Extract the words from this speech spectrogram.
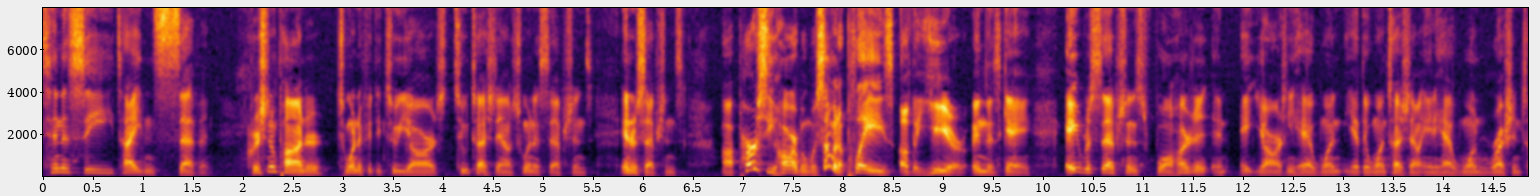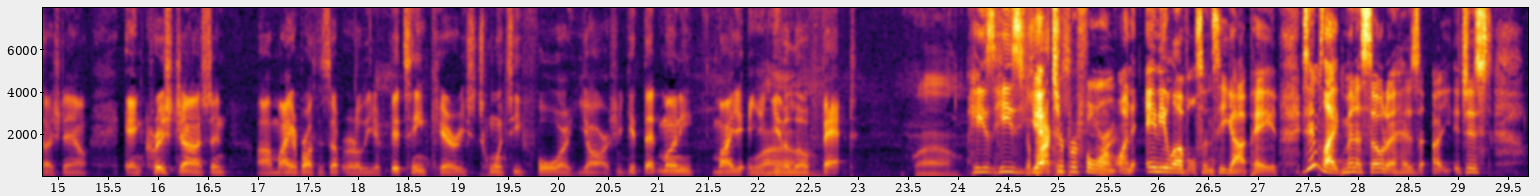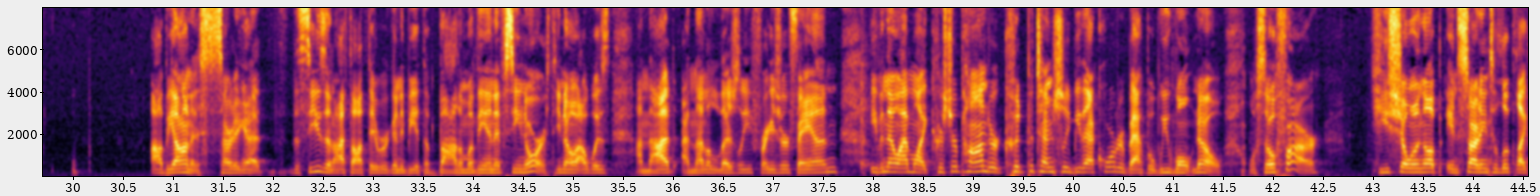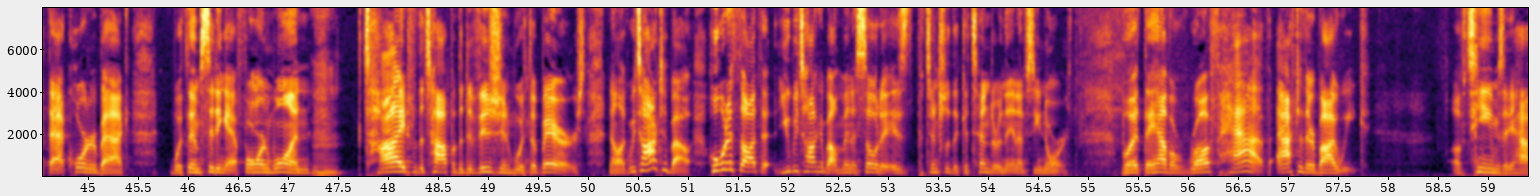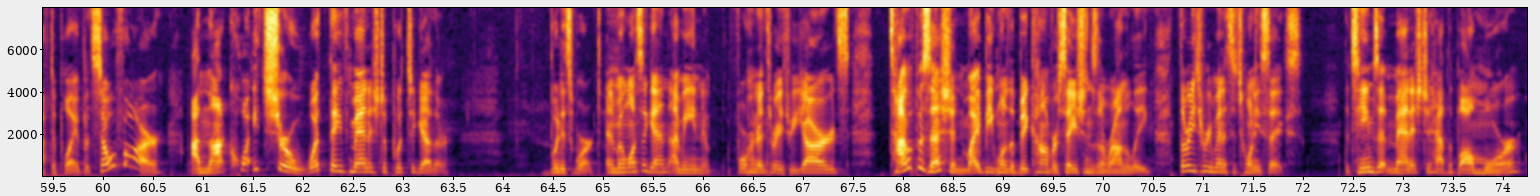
Tennessee Titans, 7. Christian Ponder, 252 yards, two touchdowns, two interceptions. Interceptions. Uh, Percy Harvin with some of the plays of the year in this game. Eight receptions for 108 yards. He had one. He had the one touchdown, and he had one rushing touchdown. And Chris Johnson, uh, Maya brought this up earlier. 15 carries, 24 yards. You get that money, Maya, and you get a little fat. Wow. He's he's yet to Vikings- perform on any level since he got paid. It seems like Minnesota has uh, it just. I'll be honest. Starting at the season, I thought they were going to be at the bottom of the NFC North. You know, I was. I'm not. I'm not a Leslie Frazier fan. Even though I'm like Christian Ponder could potentially be that quarterback, but we won't know. Well, so far, he's showing up and starting to look like that quarterback. With them sitting at four and one, mm-hmm. tied for the top of the division with the Bears. Now, like we talked about, who would have thought that you'd be talking about Minnesota is potentially the contender in the NFC North? But they have a rough half after their bye week of teams they have to play. But so far, I'm not quite sure what they've managed to put together. But it's worked. And then once again, I mean, 433 yards. Time of possession might be one of the big conversations around the league. 33 minutes to 26. The teams that managed to have the ball more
